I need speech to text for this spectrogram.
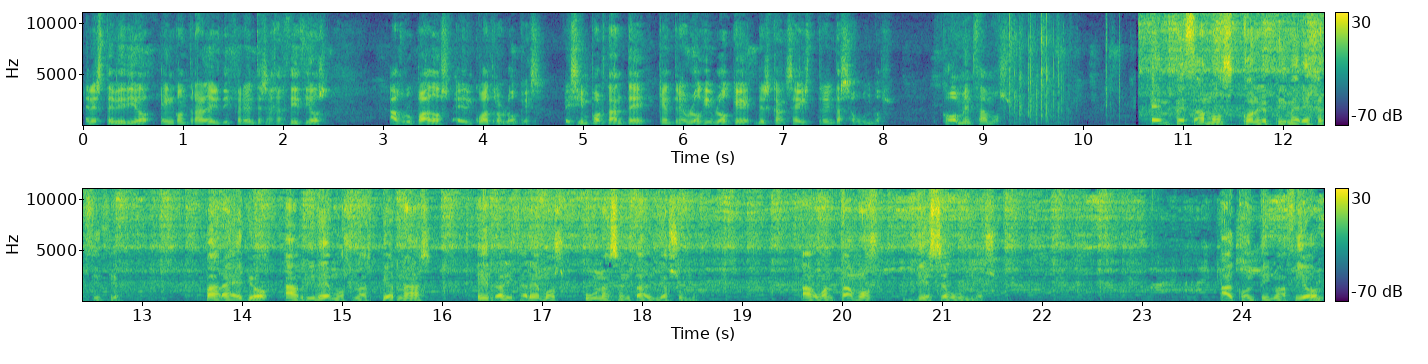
En este vídeo encontraréis diferentes ejercicios agrupados en cuatro bloques. Es importante que entre bloque y bloque descanséis 30 segundos. Comenzamos. Empezamos con el primer ejercicio. Para ello abriremos las piernas y realizaremos una sentadilla sumo. Aguantamos 10 segundos. A continuación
